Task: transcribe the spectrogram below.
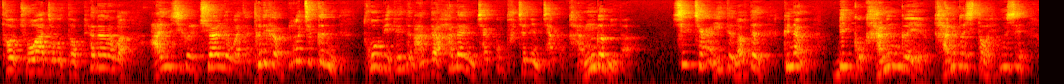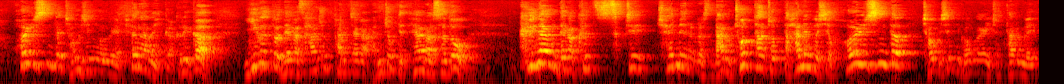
더 좋아지고 더 편안하고 안식을 취하려고 하자. 그러니까 무조건 도움이 되든 안 되든 하나님 자꾸 부처님 자꾸 가는 겁니다. 실체가 있든 없든 그냥 믿고 가는 거예요. 가는 것이 더 훨씬 훨씬 더 정신건강에 편하니까. 그러니까 이것도 내가 사주팔자가 안 좋게 태어났어도 그냥 내가 그 특히 최면을 걸어서 나는 좋다 좋다 하는 것이 훨씬 더 정신건강에 좋다는 거예요.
